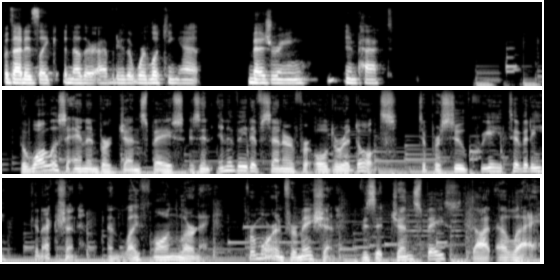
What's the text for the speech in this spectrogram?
but that is like another avenue that we're looking at measuring impact the Wallace Annenberg Gen Space is an innovative center for older adults to pursue creativity, connection, and lifelong learning. For more information, visit genspace.la.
